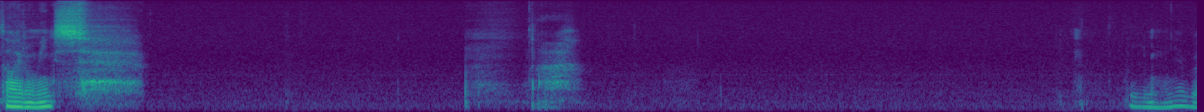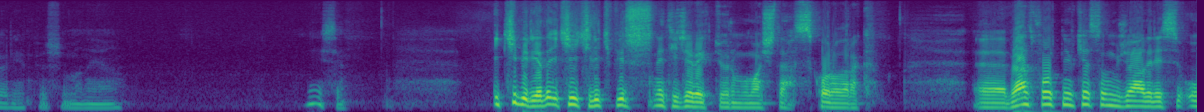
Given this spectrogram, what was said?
Tyrone Mings. Niye böyle yapıyorsun bana ya? Neyse. 2-1 ya da 2-2'lik bir netice bekliyorum bu maçta skor olarak. Ee, Brentford Newcastle mücadelesi o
